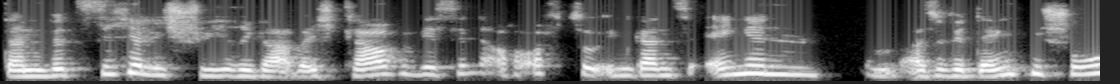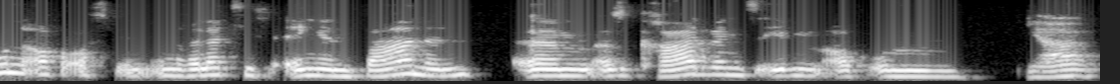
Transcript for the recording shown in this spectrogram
dann wird es sicherlich schwieriger. Aber ich glaube, wir sind auch oft so in ganz engen, also wir denken schon auch oft in, in relativ engen Bahnen. Ähm, also gerade wenn es eben auch um, ja,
